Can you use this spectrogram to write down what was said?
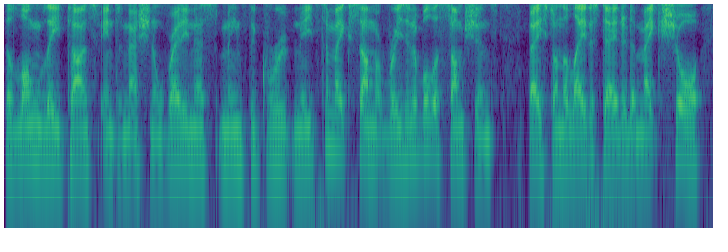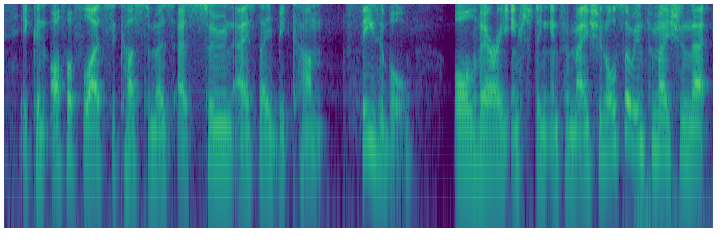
the long lead times for international readiness means the group needs to make some reasonable assumptions based on the latest data to make sure it can offer flights to customers as soon as they become feasible. All very interesting information, also information that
